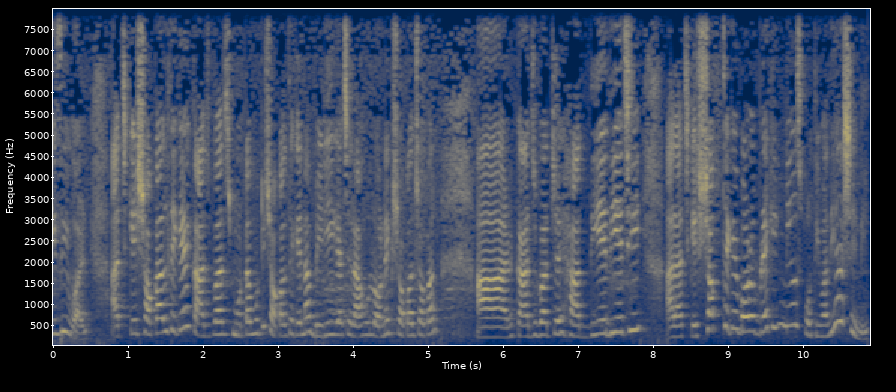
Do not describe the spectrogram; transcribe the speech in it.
busy world আজকে সকাল থেকে কাজবাজ মোটামুটি সকাল থেকে না বেরিয়ে গেছে রাহুল, অনেক সকাল সকাল। আর কাজবাজে হাত দিয়ে দিয়েছি। আর আজকে সব থেকে বড় ব্রেকিং নিউজ প্রতিমাদি আসেনি।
